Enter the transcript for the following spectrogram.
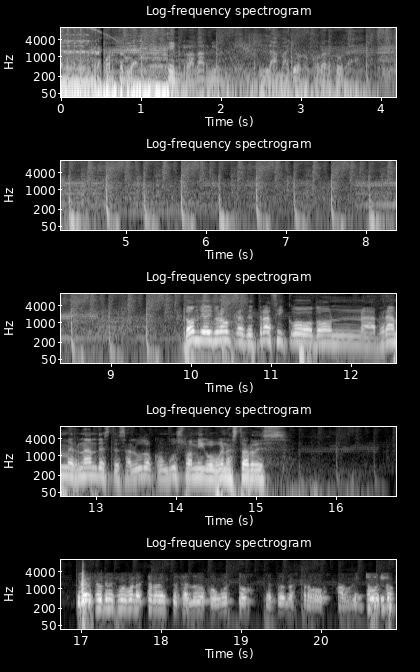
El reporte vial en Radar News, la mayor cobertura. ¿Dónde hay broncas de tráfico? Don Abraham Hernández, te saludo con gusto, amigo. Buenas tardes. Gracias, Andrés. Muy buenas tardes. Te saludo con gusto a todo nuestro auditorio.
